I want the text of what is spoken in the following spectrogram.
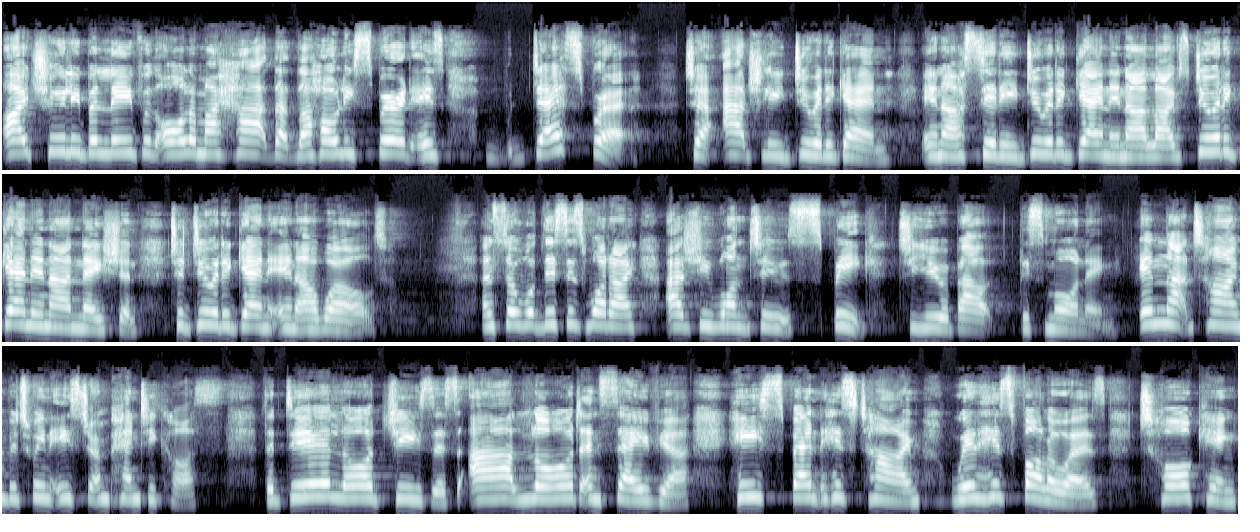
I truly believe with all of my heart that the Holy Spirit is desperate to actually do it again in our city, do it again in our lives, do it again in our nation, to do it again in our world. And so, what, this is what I actually want to speak to you about this morning. In that time between Easter and Pentecost, the dear Lord Jesus, our Lord and Savior, he spent his time with his followers talking,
